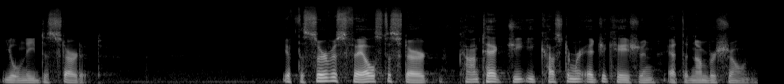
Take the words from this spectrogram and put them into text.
you'll need to start it. If the service fails to start, contact GE Customer Education at the number shown.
